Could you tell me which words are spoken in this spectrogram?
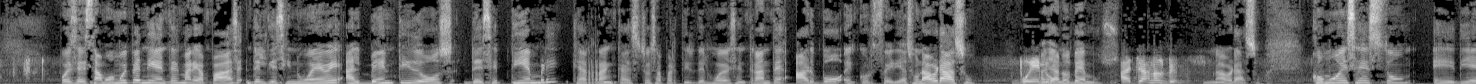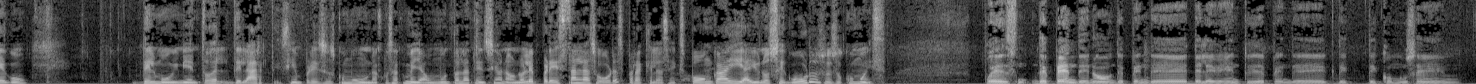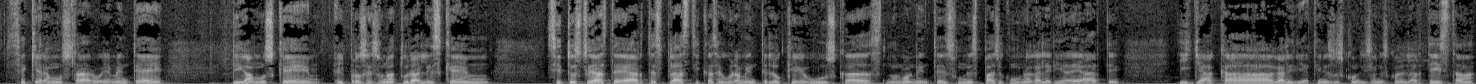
Pues estamos muy pendientes, María Paz, del 19 al 22 de septiembre, que arranca. Esto es a partir del jueves entrante, Arbo en Corferias. Un abrazo. Bueno. Allá nos vemos. Allá nos vemos. Un abrazo. ¿Cómo es esto, eh, Diego, del movimiento del, del, arte? Siempre eso es como una cosa que me llama un montón la atención. A uno le prestan las obras para que las exponga y hay unos seguros, ¿o eso cómo es? Pues depende, ¿no? Depende del evento y depende de, de, de cómo se se quiera mostrar. Obviamente, digamos que el proceso natural es que mm, si tú estudiaste artes plásticas, seguramente lo que buscas normalmente es un espacio como una galería de arte y ya cada galería tiene sus condiciones con el artista.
